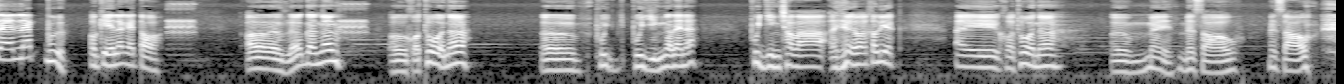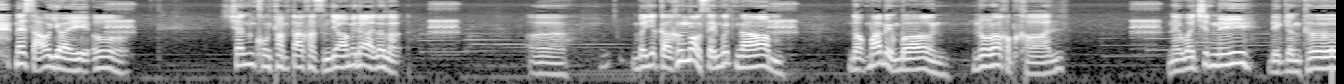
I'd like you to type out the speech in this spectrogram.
แซนแลบโอเคแล้วไงต่อ เออแล้วกันนั้นเออขอโทษนะ เออผู้ผู้หญิงอะไรนะ ผู้หญิงชราเออเขาเรียก ไอ้ขอโทษนะ เออแม่แม่สาวแม่สาวแม่สาวใหญ่โอ้ฉันคงทำตามคำสัญญาไม่ได้แล้วล่ะ เออบรรยากาศข้างนอกแสนงดงาม ดอกไม้เบ่งบานโน้ขับขาน ในวันเช่นนี้เด็กอย่างเธอ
